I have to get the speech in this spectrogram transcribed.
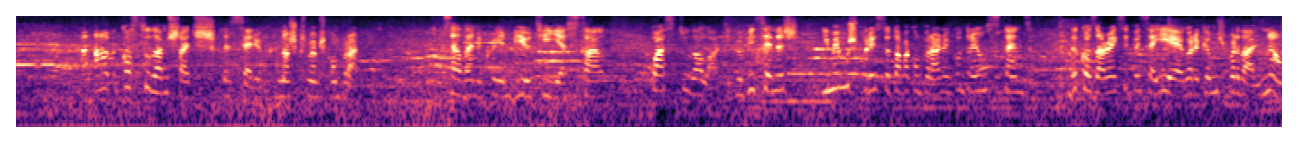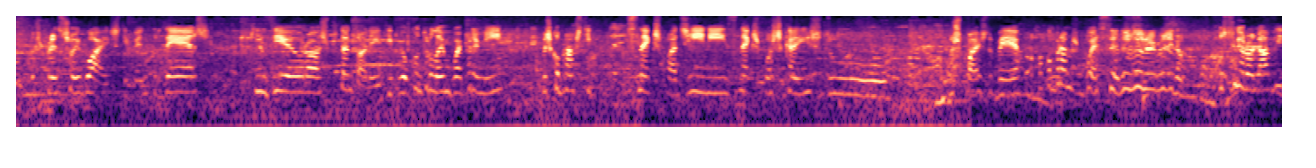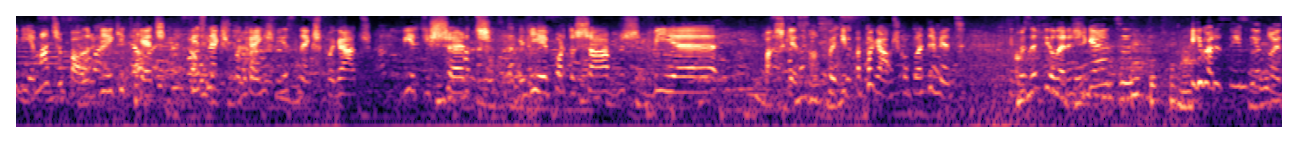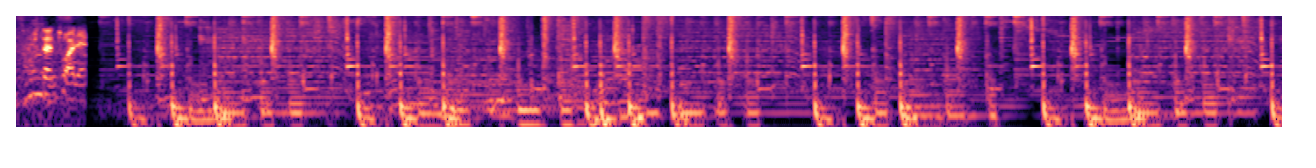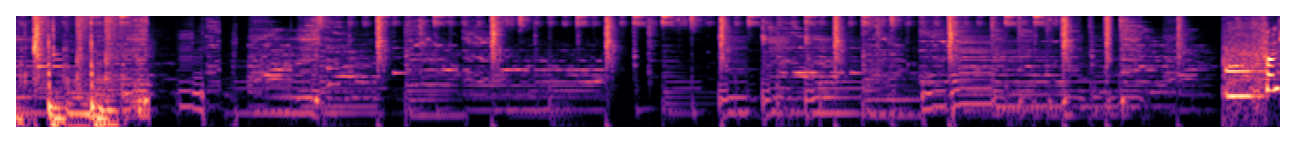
há quase tudo há nos sites, a sério, que nós costumamos comprar. Savannah Korean Beauty, Yes Style, quase tudo há lá. Tipo, eu vi cenas e mesmo os preços eu estava a comprar, eu encontrei um stand da Cosrx e pensei, e é, agora que eu me esbardalho. Não, os preços são iguais, tipo, entre 10 15 euros, portanto, olhem, tipo, eu controlei-me bem para mim, mas comprámos tipo snacks para a Ginny, snacks para os cães do, dos pais do BF, Opa, comprámos boas cenas, não imaginam? O senhor olhava e via matcha powder, via Kit Kats, via snacks para cães, via snacks para gatos, via t-shirts, via porta-chaves, via... pá, esqueçam, foi tipo, apagámos completamente. E depois a fila era gigante e agora saímos de noite, portanto, olha.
